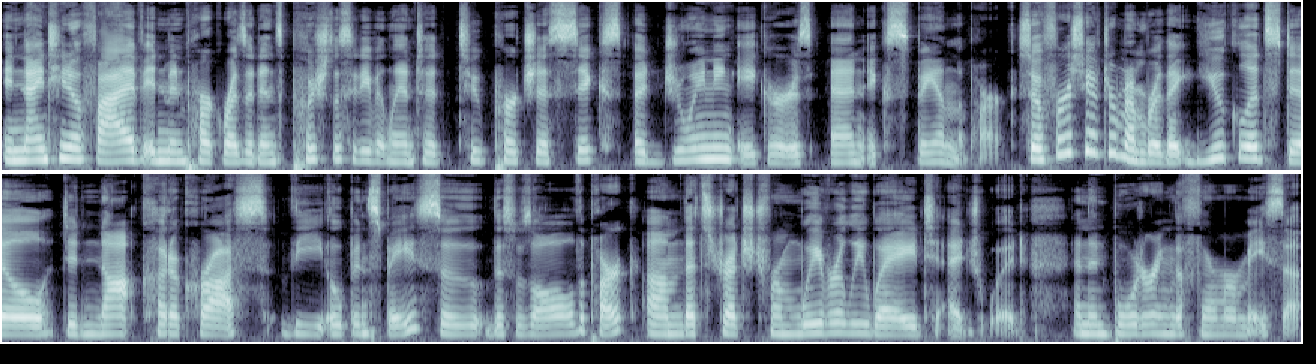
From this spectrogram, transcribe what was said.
In 1905, Inman Park residents pushed the city of Atlanta to purchase six adjoining acres and expand the park. So, first, you have to remember that Euclid still did not cut across the open space. So, this was all the park um, that stretched from Waverly Way to Edgewood and then bordering the former Mesa.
